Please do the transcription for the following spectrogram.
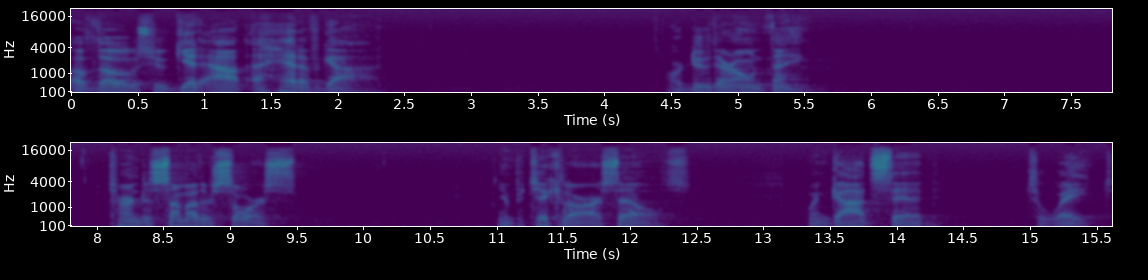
of those who get out ahead of God or do their own thing, turn to some other source, in particular ourselves when God said to wait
